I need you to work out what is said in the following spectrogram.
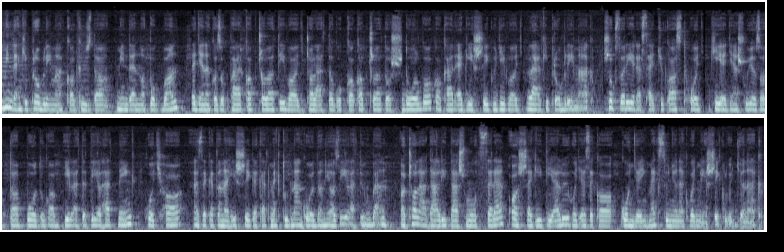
mindenki problémákkal küzd a mindennapokban, legyenek azok párkapcsolati vagy családtagokkal kapcsolatos dolgok, akár egészségügyi vagy lelki problémák. Sokszor érezhetjük azt, hogy kiegyensúlyozottabb, boldogabb életet élhetnénk, hogyha ezeket a nehézségeket meg tudnánk oldani az életünkben. A családállítás módszere az segíti elő, hogy ezek a gondjaink megszűnjönek vagy mérséklődjönek.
